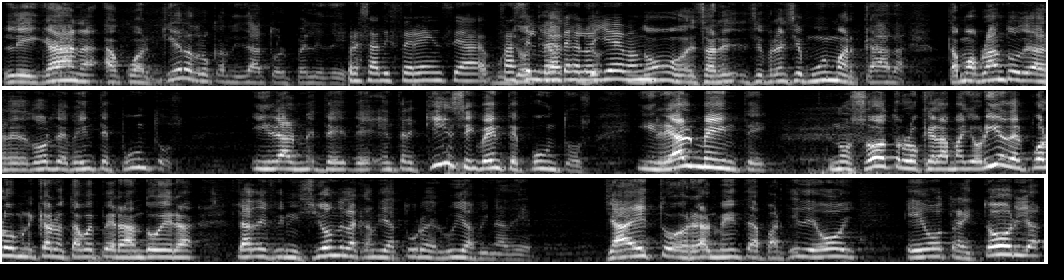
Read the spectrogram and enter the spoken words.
le gana a cualquiera de los candidatos del PLD. Pero esa diferencia fácilmente te- se lo llevan. No, esa re- diferencia es muy marcada. Estamos hablando de alrededor de 20 puntos. Y realmente, de, de entre 15 y 20 puntos. Y realmente, nosotros, lo que la mayoría del pueblo dominicano estaba esperando era la definición de la candidatura de Luis Abinader. Ya esto realmente a partir de hoy es otra historia.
